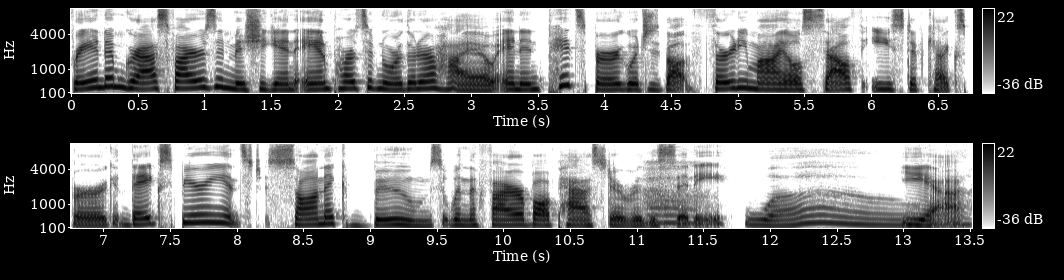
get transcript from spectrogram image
random grass fires in Michigan and parts of northern Ohio, and in Pittsburgh, which is about 30 miles southeast of Kecksburg, they experienced sonic booms when the fireball passed over the city. Whoa. Yeah.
